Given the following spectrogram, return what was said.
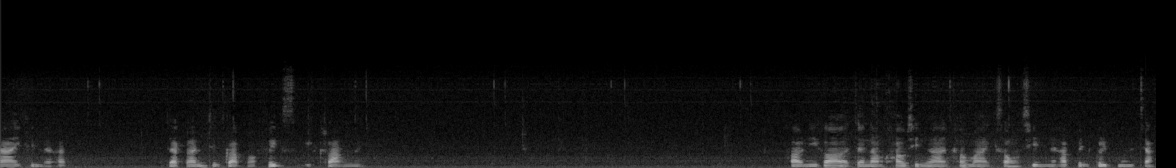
ง่ายขึ้นนะครับ จากนั้นจึงกลับมาฟิกซ์อีกครั้งหนึ่งคราวนี้ก็จะนำเข้าชิ้นงานเข้ามาอีก 2 ชิ้นนะครับ เป็นกริดมือจับ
